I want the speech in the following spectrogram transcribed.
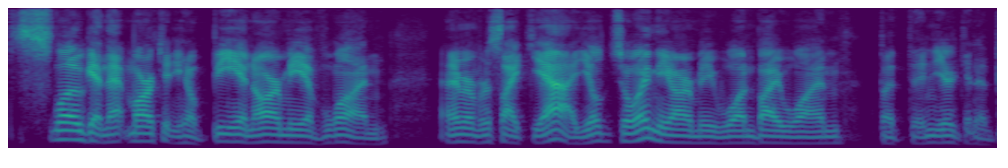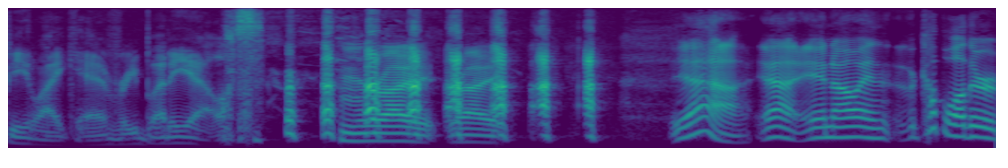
slogan that market you know be an army of one and i remember it's like yeah you'll join the army one by one but then you're gonna be like everybody else right, right. Yeah, yeah, you know, and a couple other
